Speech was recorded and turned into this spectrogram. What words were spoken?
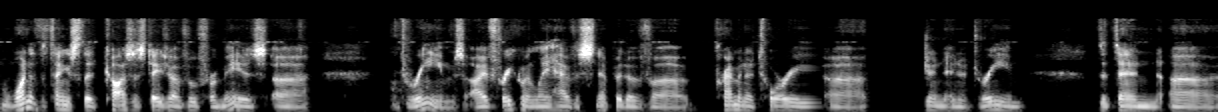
one of the things that causes deja vu for me is uh, dreams. I frequently have a snippet of uh, premonitory uh, vision in a dream that then uh,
